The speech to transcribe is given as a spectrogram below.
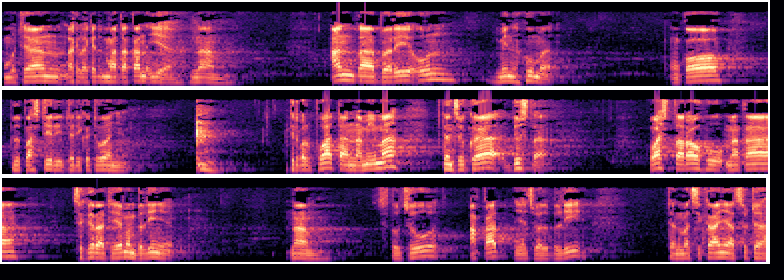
Kemudian laki-laki itu mengatakan, "Iya, na'am." Anta bari'un min huma. Engkau berlepas diri dari keduanya. dari perbuatan namimah dan juga dusta. Wastarahu maka segera dia membelinya. Nah, setuju akad ya jual beli dan majikannya sudah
